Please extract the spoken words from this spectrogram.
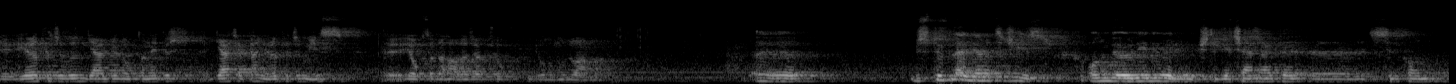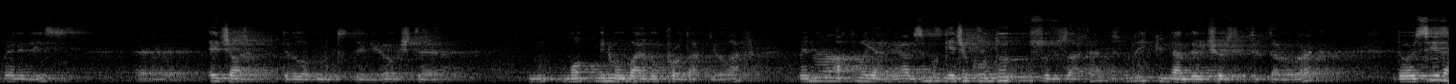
e, yaratıcılığın geldiği nokta nedir? Gerçekten yaratıcı mıyız? E, yoksa daha alacak çok yolumuz var mı? Ee, Biz Türkler yaratıcıyız. Onun bir örneğini vereyim. İşte geçenlerde e, Silicon Valley'deyiz. E, Agile Development deniyor. İşte Minimum Viable Product diyorlar. Benim hemen aklıma geldi. Ya bizim bu gece kondu usulü zaten. Biz bunu ilk günden beri çözdük Türkler olarak. Dolayısıyla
